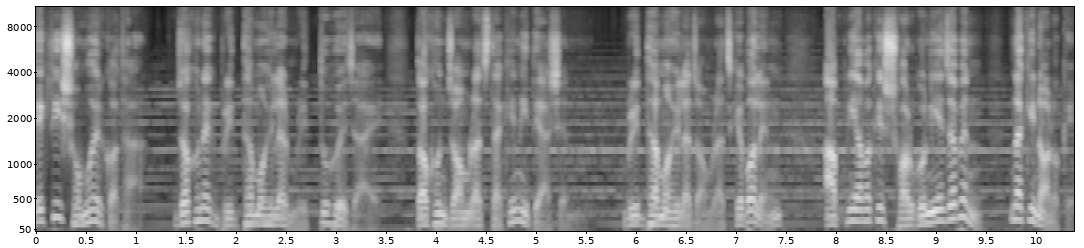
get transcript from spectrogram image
একটি সময়ের কথা। যখন এক বৃদ্ধা মহিলার মৃত্যু হয়ে যায়, তখন যমরাজ তাকে নিতে আসেন। বৃদ্ধা মহিলা যমরাজকে বলেন, আপনি আমাকে স্বর্গ নিয়ে যাবেন নাকি নরকে?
